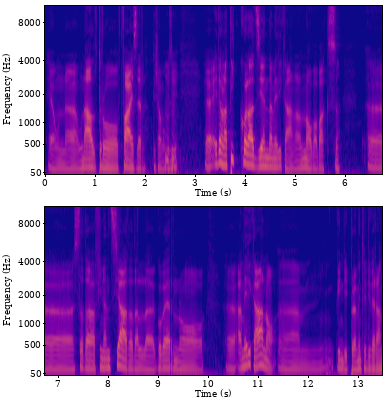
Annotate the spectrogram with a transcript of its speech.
è un, un altro Pfizer, diciamo così. Mhm. Eh, ed è una piccola azienda americana, la Novavax, eh, è stata finanziata dal governo eh, americano, ehm, quindi probabilmente diverrà-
